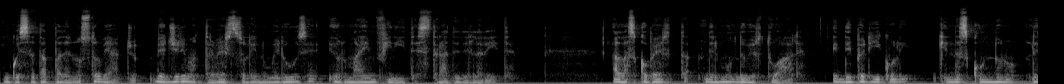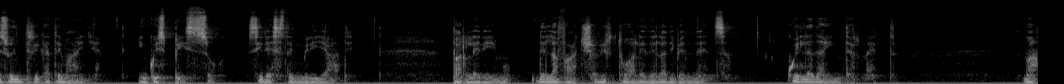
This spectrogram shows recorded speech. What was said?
In questa tappa del nostro viaggio viaggeremo attraverso le numerose e ormai infinite strade della rete, alla scoperta del mondo virtuale e dei pericoli che nascondono le sue intricate maglie, in cui spesso si resta imbrigliati. Parleremo della faccia virtuale della dipendenza quella da internet. Ma,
